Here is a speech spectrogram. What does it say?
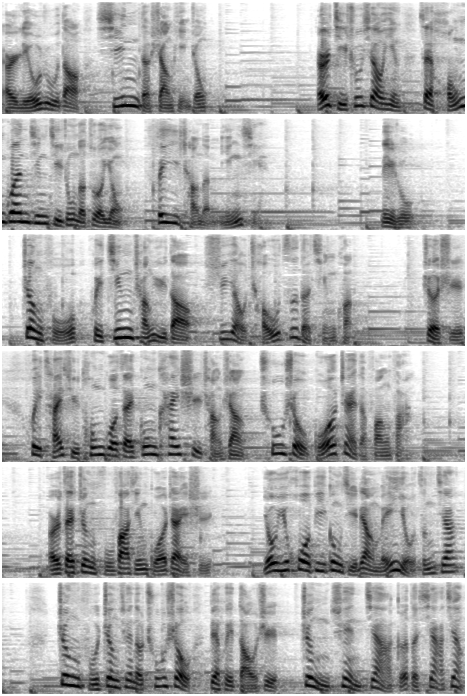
而流入到新的商品中。而挤出效应在宏观经济中的作用非常的明显。例如，政府会经常遇到需要筹资的情况，这时会采取通过在公开市场上出售国债的方法。而在政府发行国债时，由于货币供给量没有增加，政府证券的出售便会导致证券价格的下降，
